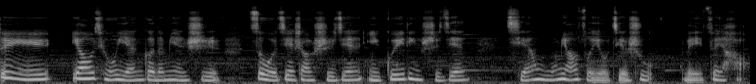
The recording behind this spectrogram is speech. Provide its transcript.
对于要求严格的面试，自我介绍时间以规定时间前五秒左右结束为最好。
